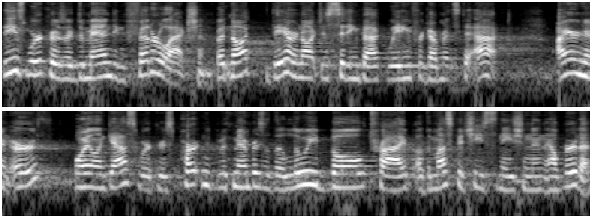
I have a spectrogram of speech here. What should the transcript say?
these workers are demanding federal action, but not, they are not just sitting back waiting for governments to act. Iron and Earth, oil and gas workers partnered with members of the Louis Bull tribe of the Maskwacis Nation in Alberta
